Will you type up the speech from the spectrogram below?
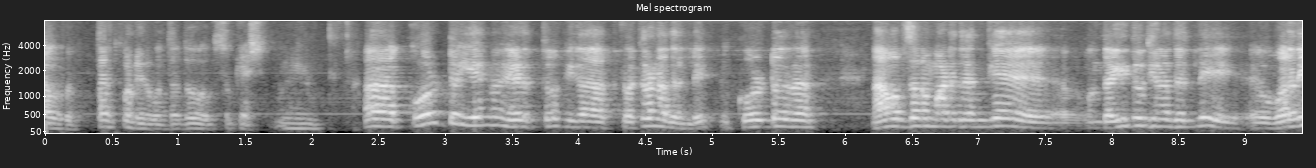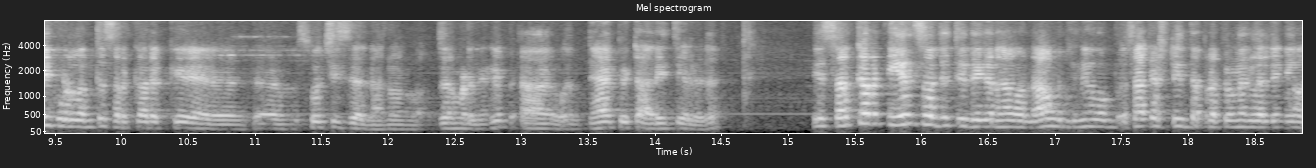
ಅನ್ನ ತೆಗೆದುಕೊಂಡಿರುವಂತದ್ದು ಸುಖೇಶ್ ಕೋರ್ಟ್ ಏನು ಹೇಳ್ತು? ಈಗ ಪ್ರಕರಣದಲ್ಲಿ ಕೋರ್ಟ್ ನಾವು ಅಬ್ಸರ್ವ್ ಮಾಡಿದಂಗೆ ಒಂದು ಐದು ದಿನದಲ್ಲಿ ವರದಿ ಕೊಡುವಂತೆ ಸರ್ಕಾರಕ್ಕೆ ಸೂಚಿಸಿದೆ ನಾನು ಅಬ್ಸರ್ವ್ ಮಾಡಿದಂಗೆ. ನ್ಯಾಯಪೀಠ ಆ ರೀತಿ ಹೇಳಿದೆ. ಈ ಸರ್ಕಾರಕ್ಕೆ ಏನ್ ಸಾಧ್ಯತೆ ಇದೆ? ಈಗ ನಾವು ನಾವು ನೀವು ಸಾಕಷ್ಟು ಇಂಥ ಪ್ರಕರಣಗಳಲ್ಲಿ ನೀವು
